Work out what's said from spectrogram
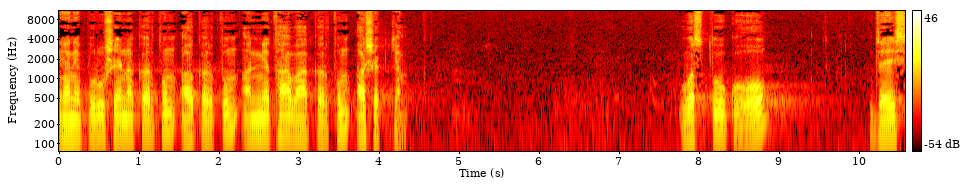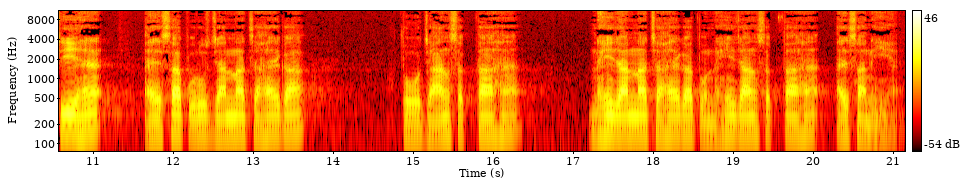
यानी पुरुषे न कर्तुम, अकर्तुम, अन्यथा वा कर्तुम अशक्यम। वस्तु को जैसी है, ऐसा पुरुष जानना चाहेगा तो जान सकता है। नहीं जानना चाहेगा तो नहीं जान सकता है, ऐसा नहीं है।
